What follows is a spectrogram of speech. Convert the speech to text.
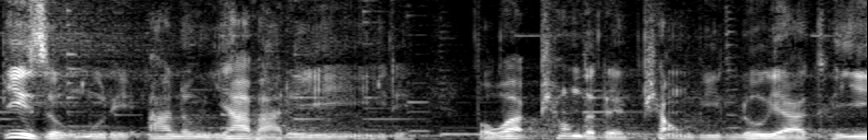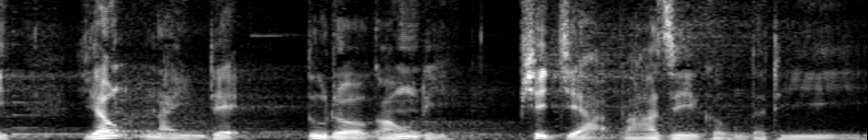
ပြည့်စုံမှုတွေအားလုံးရပါတယ်တဲ့ဘဝဖြောင်းတဲ့ဖြောင်းပြီးလိုရာခရီးရောက်နိုင်တဲ့သူတော်ကောင်းတွေ ဖြစ်ကြပါစေကုန်သတည်း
